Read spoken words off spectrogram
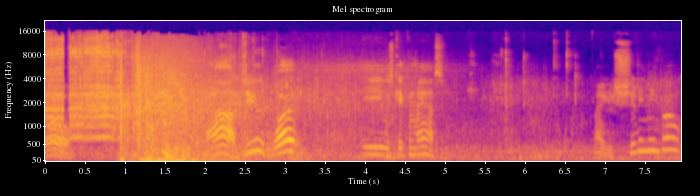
Whoa. Ah, dude, what? He was kicking my ass. Are you shitting me, bro?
